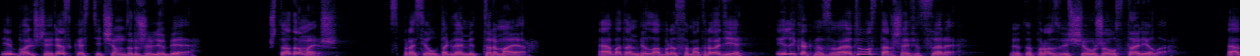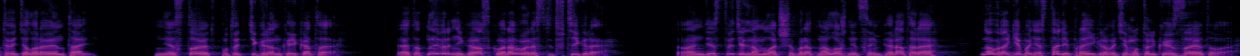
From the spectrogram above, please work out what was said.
и больше резкости, чем дружелюбия. «Что думаешь?» — спросил тогда Миттермайер. «Об этом белобрысом отроде, или как называют его старшие офицеры?» «Это прозвище уже устарело», — ответил Роенталь. «Не стоит путать тигренка и кота. Этот наверняка скоро вырастет в тигра. Он действительно младший брат наложницы Императора, но враги бы не стали проигрывать ему только из-за этого».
